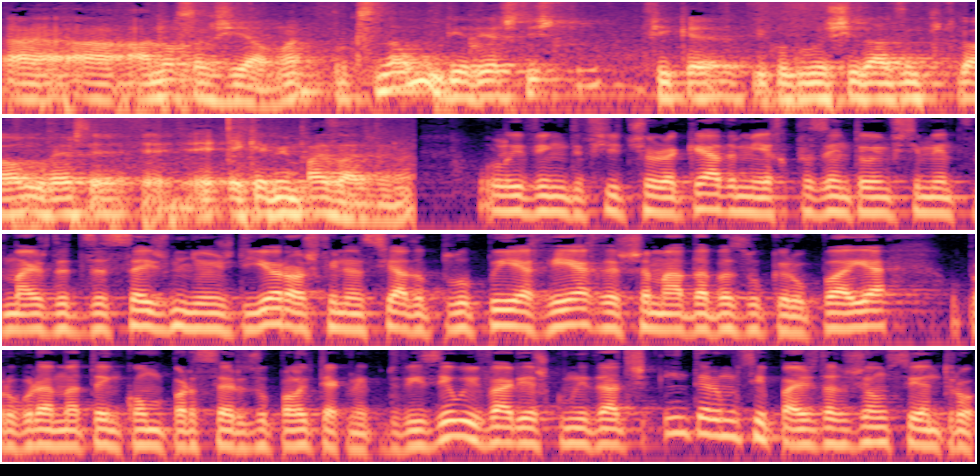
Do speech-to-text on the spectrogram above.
à, à, nossa região, é? Porque senão, um dia destes, isto fica, ficam duas cidades em Portugal e o resto é, é, é, que é bem paisagem, é? O Living the Future Academy representa um investimento de mais de 16 milhões de euros financiado pelo PRR, chamada Bazuca Europeia. O programa tem como parceiros o Politécnico de Viseu e várias comunidades intermunicipais da região centro.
